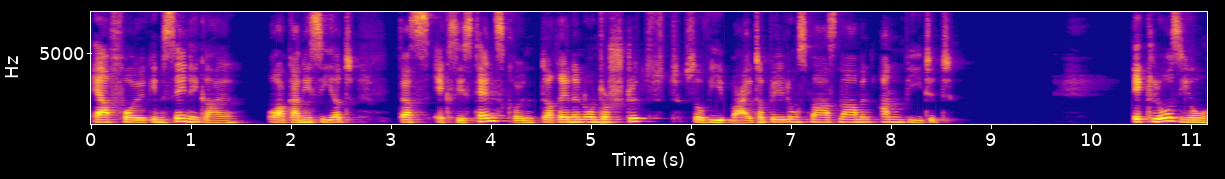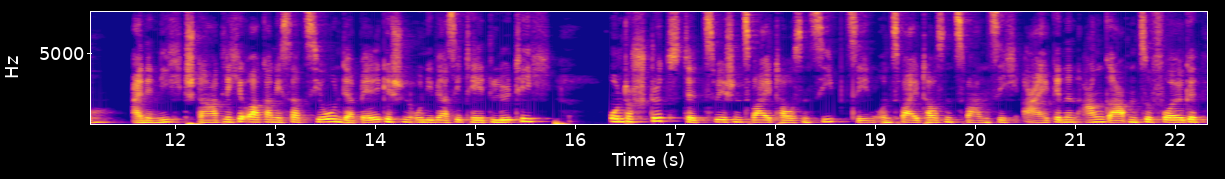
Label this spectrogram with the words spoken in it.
Erfolg im Senegal organisiert, das Existenzgründerinnen unterstützt sowie Weiterbildungsmaßnahmen anbietet. Eclosio, eine nichtstaatliche Organisation der belgischen Universität Lüttich, unterstützte zwischen 2017 und 2020 eigenen Angaben zufolge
